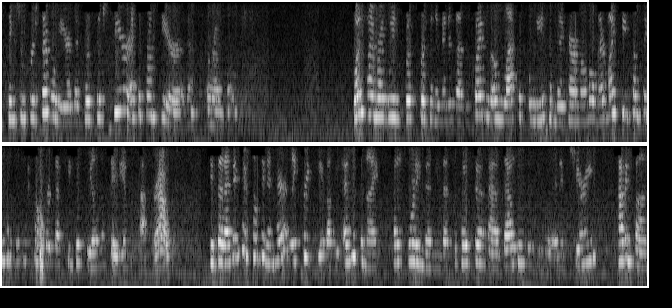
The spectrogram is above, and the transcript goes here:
distinction for several years and hosted Fear at the Frontier events around the world. One time Red Wings spokesperson admitted that despite his own lack of belief in the paranormal, there might be something to the discomfort that people feel in the stadium after hours. He said, I think there's something inherently creepy about the end of the night at a sporting venue that's supposed to have thousands of people in it cheering, having fun,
